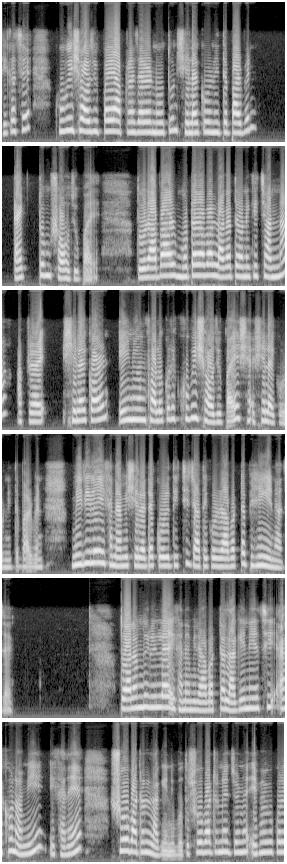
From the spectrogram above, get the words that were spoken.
ঠিক আছে? খুবই সহজ উপায়ে আপনারা যারা নতুন সেলাই করে নিতে পারবেন, একদম সহজ উপায়ে। তো রাবার, মোটা রাবার লাগাতে অনেকে চান না, আপনারা সেলাই করেন, এই নিয়ম ফলো করে খুবই সহজ উপায়ে সেলাই করে নিতে পারবেন। মিডিলে এখানে আমি সেলাইটা করে দিচ্ছি যাতে করে রাবারটা ভেঙে না যায়। তো আলহামদুলিল্লাহ, এখানে আমি রাবারটা লাগিয়ে নিয়েছি। এখন আমি এখানে শো বাটন লাগিয়ে নিব। তো শো বাটনের জন্য এভাবে করে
